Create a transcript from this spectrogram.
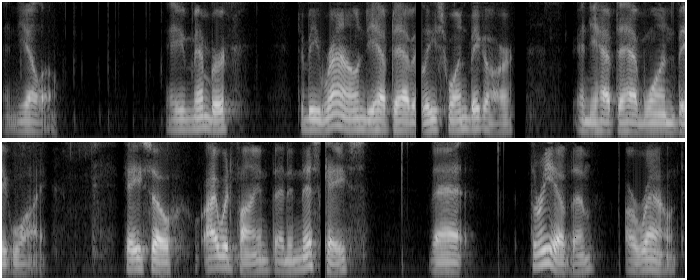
and yellow. Okay, remember, to be round, you have to have at least one big R, and you have to have one big Y. Okay, so I would find that in this case, that three of them are round.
